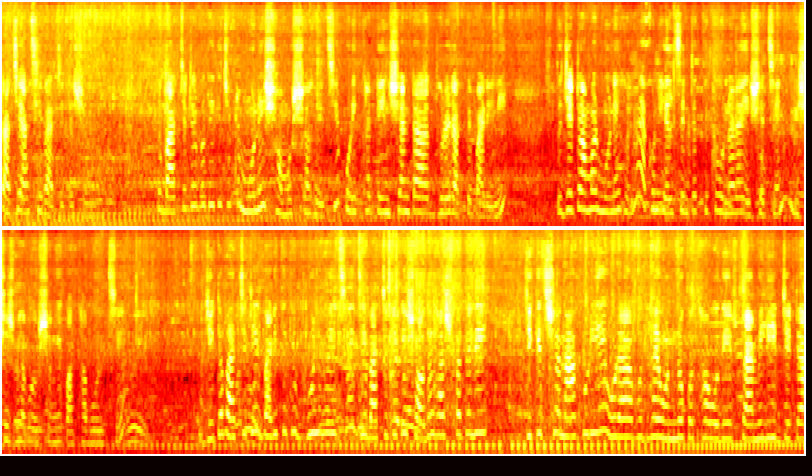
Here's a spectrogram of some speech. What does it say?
টাচে আছি বাচ্চাটার সঙ্গে। তো বাচ্চাটার প্রতি কিছু একটা মনের সমস্যা হয়েছে, পরীক্ষার টেনশনটা ধরে রাখতে পারেনি। তো যেটা আমার মনে হলো, এখন হেলথ সেন্টার থেকে ওনারা এসেছেন, বিশেষভাবে ওর সঙ্গে কথা বলছে। যেটা বাচ্চাটির বাড়ি থেকে ভুল হয়েছে, যে বাচ্চাটিকে সদর হাসপাতালে চিকিৎসা না করিয়ে ওরা বোধহয় অন্য কোথাও ওদের ফ্যামিলির যেটা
